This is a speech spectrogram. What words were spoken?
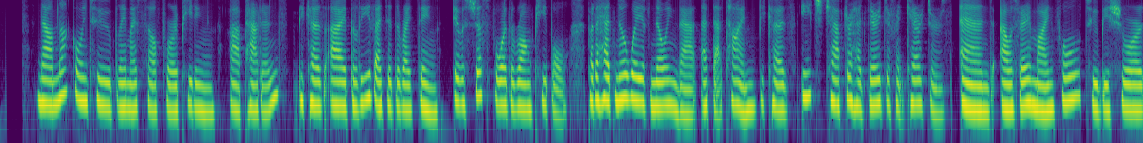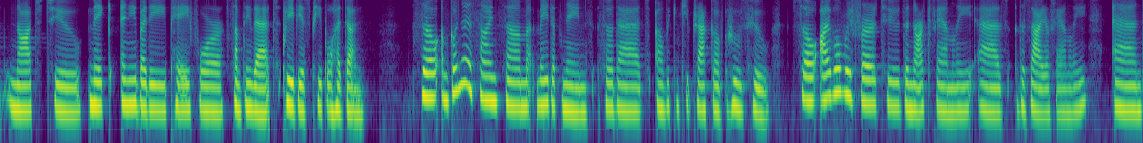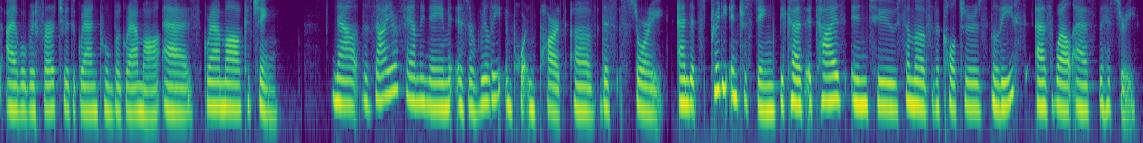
Now, I'm not going to blame myself for repeating uh, patterns because I believe I did the right thing. It was just for the wrong people, but I had no way of knowing that at that time because each chapter had very different characters, and I was very mindful to be sure not to make anybody pay for something that previous people had done. So, I'm going to assign some made up names so that uh, we can keep track of who's who. So, I will refer to the Narc family as the Zaire family, and I will refer to the Grand Poobah grandma as Grandma Kaching. Now, the Zaire family name is a really important part of this story, and it's pretty interesting because it ties into some of the culture's beliefs as well as the history.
